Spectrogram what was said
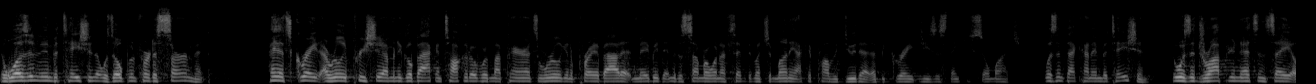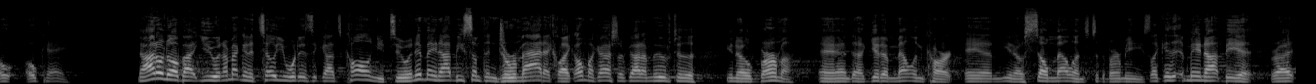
It wasn't an invitation that was open for discernment. Hey, that's great. I really appreciate it. I'm going to go back and talk it over with my parents. We're really going to pray about it. And maybe at the end of the summer, when I've saved a bunch of money, I could probably do that. That'd be great. Jesus, thank you so much. It wasn't that kind of invitation. It was a drop your nets and say, oh, okay. Now, I don't know about you, and I'm not going to tell you what it is that God's calling you to, and it may not be something dramatic like, oh my gosh, I've got to move to, you know, Burma and uh, get a melon cart and, you know, sell melons to the Burmese. Like, it, it, may not be it, right?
